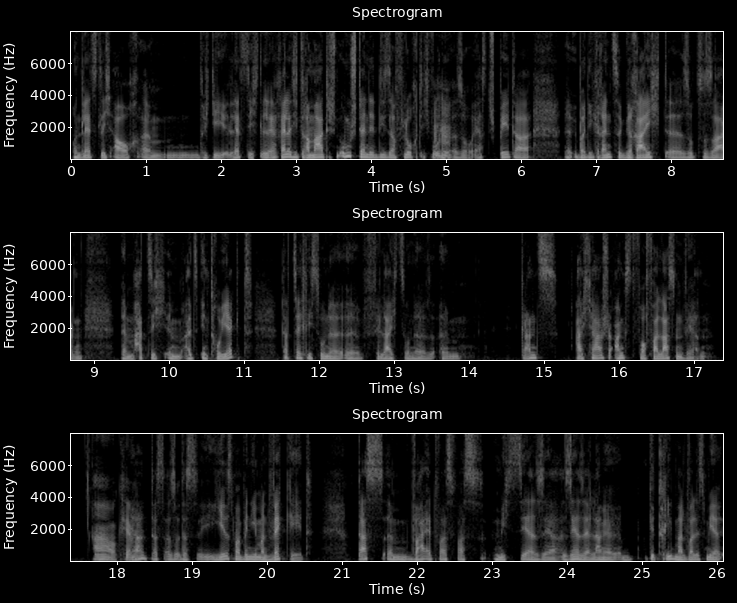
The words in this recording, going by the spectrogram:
und letztlich auch ähm, durch die letztlich le- relativ dramatischen Umstände dieser Flucht, ich wurde Mhm. also erst später äh, über die Grenze gereicht, äh, sozusagen, ähm, hat sich ähm, als Introjekt tatsächlich so eine, äh, vielleicht so eine ähm, ganz archaische Angst vor Verlassenwerden. Ah, okay. Ja, das also das jedes Mal, wenn jemand weggeht, das ähm, war etwas, was mich sehr, sehr, sehr, sehr lange getrieben hat, weil es mir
